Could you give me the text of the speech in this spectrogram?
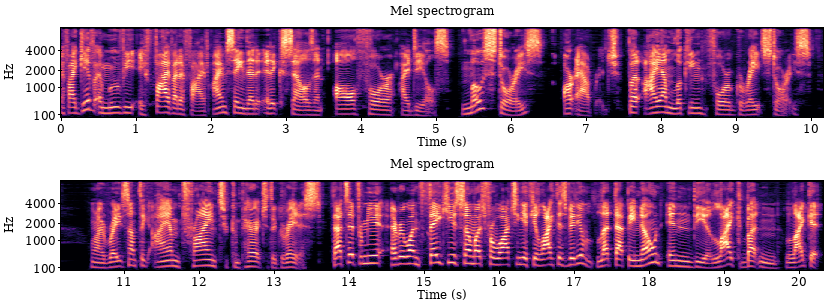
If I give a movie a 5 out of 5, I'm saying that it excels in all four ideals. Most stories are average, but I am looking for great stories. When I rate something, I am trying to compare it to the greatest. That's it for me, everyone. Thank you so much for watching. If you like this video, let that be known in the like button. Like it.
